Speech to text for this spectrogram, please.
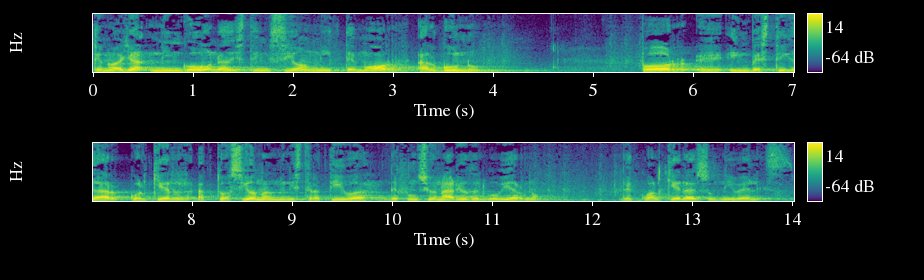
que no haya ninguna distinción ni temor alguno por eh, investigar cualquier actuación administrativa de funcionarios del gobierno, de cualquiera de sus niveles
